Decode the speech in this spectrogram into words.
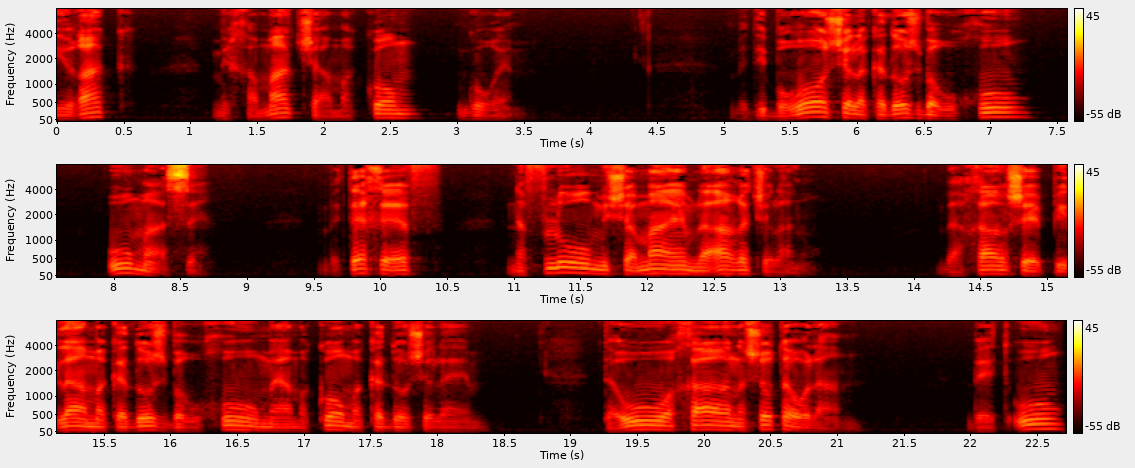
היא רק מחמת שהמקום גורם. ודיבורו של הקדוש ברוך הוא הוא מעשה, ותכף נפלו משמיים לארץ שלנו. ואחר שהפילם הקדוש ברוך הוא מהמקום הקדוש שלהם, טעו אחר נשות העולם, והטעו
